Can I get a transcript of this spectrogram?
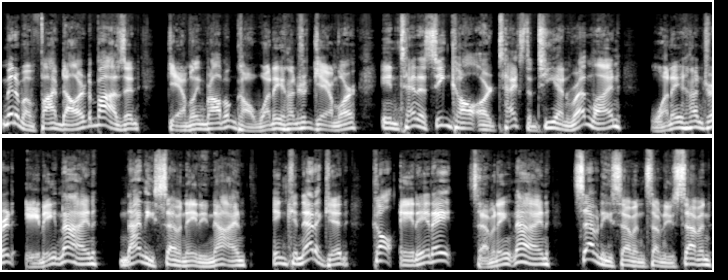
Minimum $5 deposit. Gambling problem? Call 1-800-GAMBLER. In Tennessee, call or text the TN Red Line 1-800-889-9789. In Connecticut, call 888-789-7777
